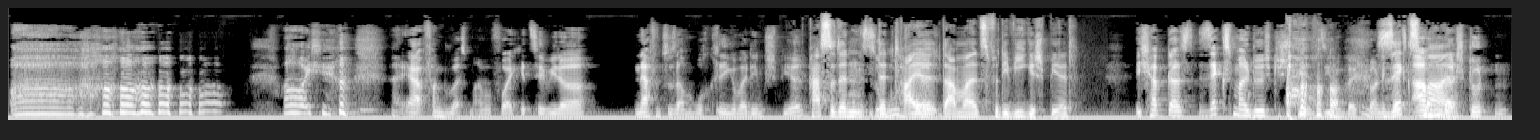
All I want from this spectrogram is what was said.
Oh, oh ich. Ja, fang du erst mal an, bevor ich jetzt hier wieder Nervenzusammenbruch kriege bei dem Spiel. Hast du denn so den Teil wird? damals für die Wii gespielt? Ich habe das sechsmal durchgespielt, Xenoblade Chronicles. Sechsmal? 100 Stunden.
